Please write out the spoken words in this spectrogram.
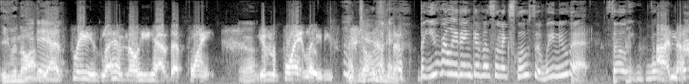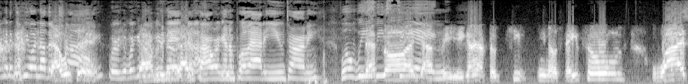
even though I, did. Yes, please let him know he have that point. Yeah. Give him the point, ladies. I told you. But you really didn't give us an exclusive. We knew that. So w- I know. we're going to give you another That was try. it. We're, we're going That to was give you it. another That's try. all we're gonna pull out of you, Tawny. Well, we That's be all I got for you. You're gonna have to keep, you know, stay tuned, watch,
